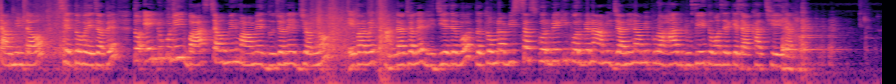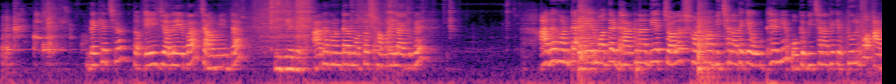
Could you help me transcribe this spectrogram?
চাউমিনটাও সেদ্ধ হয়ে যাবে। তো এইটুকুনি বাস, চাউমিন মামের দুজনের জন্য। এবার ওই ঠান্ডা জলে ভিজিয়ে দেব। তো তোমরা বিশ্বাস করবে কি করবে না, আমি জানি না, আমি পুরো হাত ঢুকিয়েই তোমাদেরকে দেখাচ্ছি, এই দেখো। দেখেছ? তো এই জলে এবার চাউমিনটা ভিজিয়ে দেবো। আধা ঘণ্টার মতো সময় লাগবে। আধা ঘণ্টা এর মধ্যে ঢাকনা দিয়ে চলো সোনামা বিছানা থেকে উঠে নিয়ে ওকে বিছানা থেকে তুলবো আর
